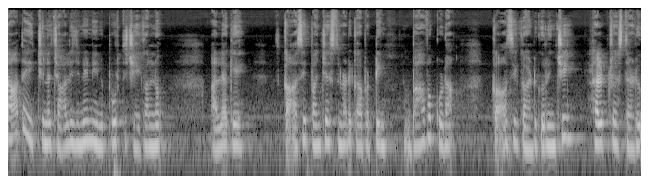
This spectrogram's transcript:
తాత ఇచ్చిన ఛాలెంజ్ని నేను పూర్తి చేయగలను. అలాగే కాశీ పనిచేస్తున్నాడు కాబట్టి బావ కూడా కాశీ గాడి గురించి హెల్ప్ చేస్తాడు.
